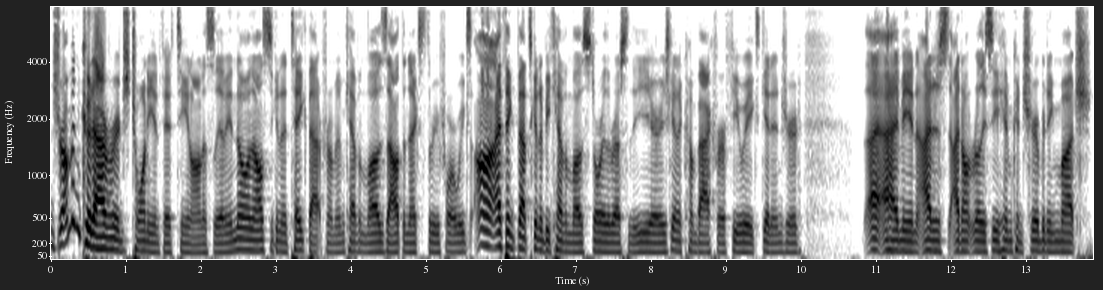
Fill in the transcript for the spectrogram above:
Drummond could average 20 and 15, honestly. I mean, no one else is going to take that from him. Kevin Love's out the next three, four weeks. Uh, I think that's going to be Kevin Love's story the rest of the year. He's going to come back for a few weeks, get injured. I, I mean, I just, I don't really see him contributing much.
